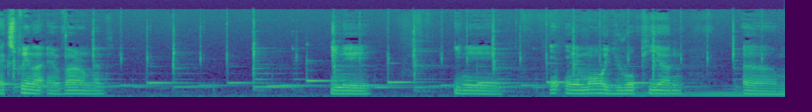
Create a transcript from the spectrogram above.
explain our environment in a in a in, in a more European um,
